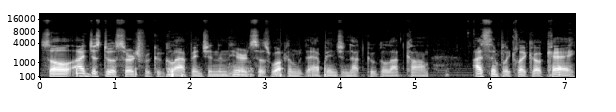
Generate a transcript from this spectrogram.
So I just do a search for Google App Engine and here it says welcome to appengine.google.com. I simply click OK.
